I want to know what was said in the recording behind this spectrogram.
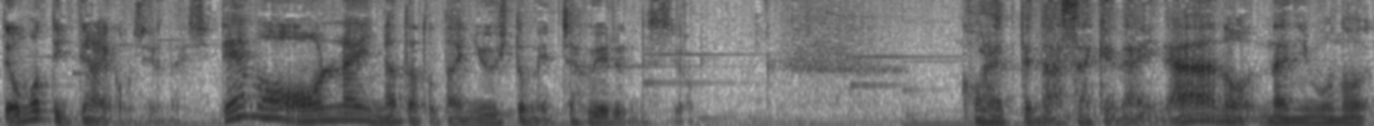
て思って言ってないかもしれないし。でもオンラインになった途端言う人めっちゃ増えるんですよ。これって情けないな、あの何者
